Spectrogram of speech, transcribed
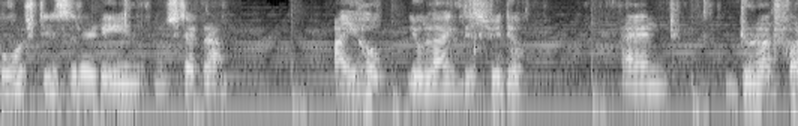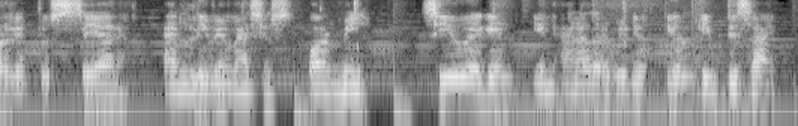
post is ready in Instagram. I hope you like this video and do not forget to share and leave a message for me. See you again in another video. Till keep design.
